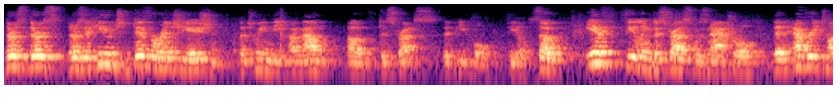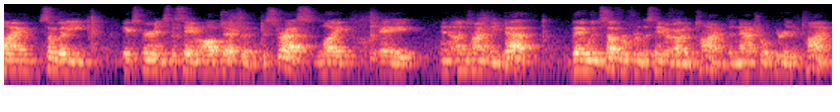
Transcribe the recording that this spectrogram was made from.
there's, there's, there's a huge differentiation between the amount of distress that people feel. So if feeling distress was natural, then every time somebody experienced the same object of distress, like a, an untimely death, they would suffer for the same amount of time, the natural period of time.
